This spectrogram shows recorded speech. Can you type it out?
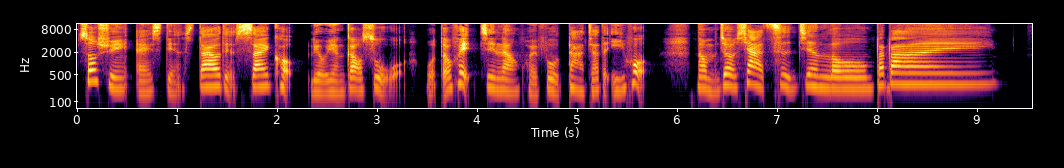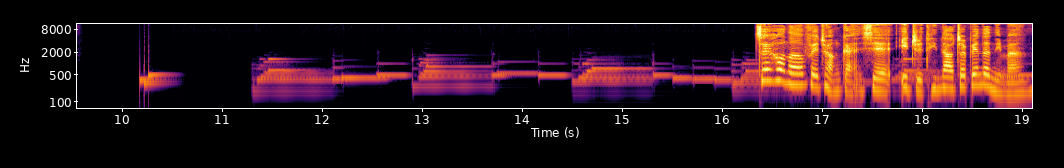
搜寻 s 点 style 点 cycle 留言告诉我，我都会尽量回复大家的疑惑。那我们就下次见喽，拜拜。最后呢，非常感谢一直听到这边的你们。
